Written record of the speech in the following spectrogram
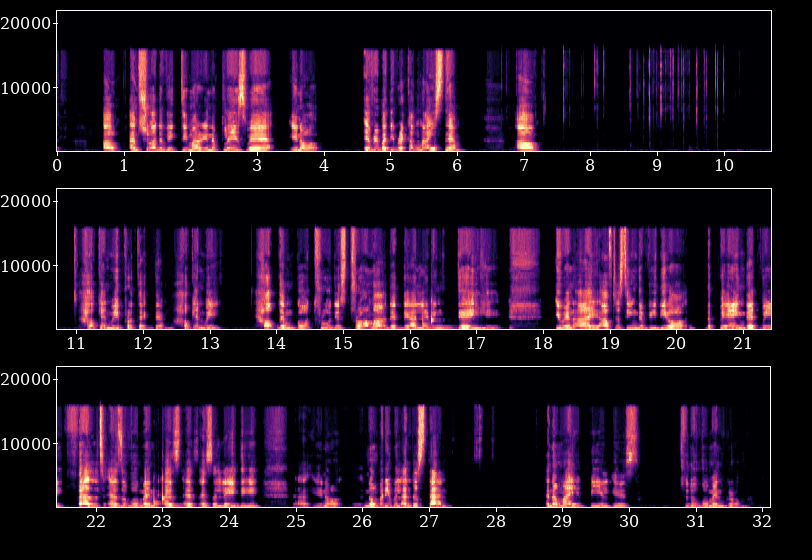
uh, I'm sure the victim are in a place where you know everybody recognize them. Uh, how can we protect them? How can we help them go through this trauma that they are living daily. You and I, after seeing the video, the pain that we felt as a woman, as, as, as a lady, uh, you know, nobody will understand. And now my appeal is to the women group.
